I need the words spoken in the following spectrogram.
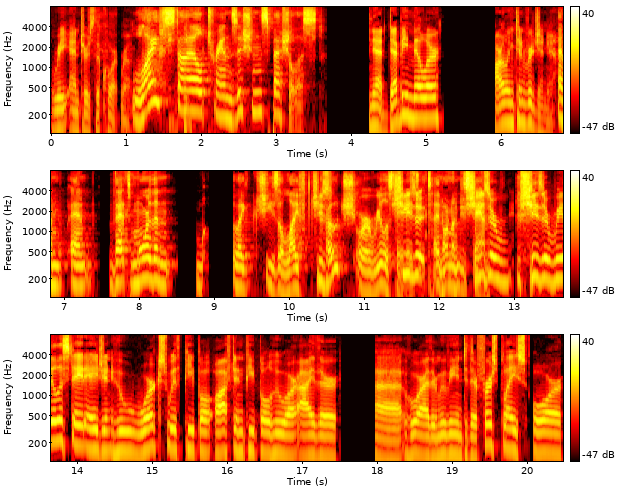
re-enters the courtroom. Lifestyle transition specialist. Yeah, Debbie Miller Arlington, Virginia. And and that's more than like she's a life She's- coach or a real estate she's agent. I don't understand. She's a she's a real estate agent who works with people, often people who are either uh, who are either moving into their first place or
